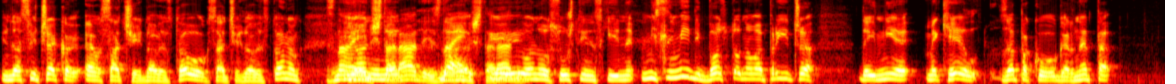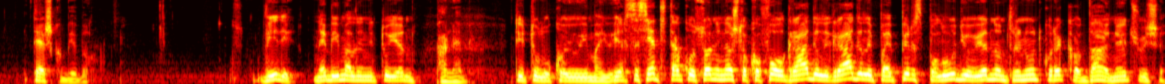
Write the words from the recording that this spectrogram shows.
i onda svi čekaju, evo sad će i dovesti ovog, sad će i dovesti onog. Zna I im šta ne- radi, zna im šta i radi. ono suštinski, ne, mislim, vidi, Bostonova priča da im nije McHale zapako Garneta, Teško bi bilo. vidi, ne bi imali ni tu jednu Pa ne bi. titulu koju imaju. Jer se sjeti tako su oni nešto ko fol gradili, gradili, pa je Pierce poludio u jednom trenutku, rekao daj, neću više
